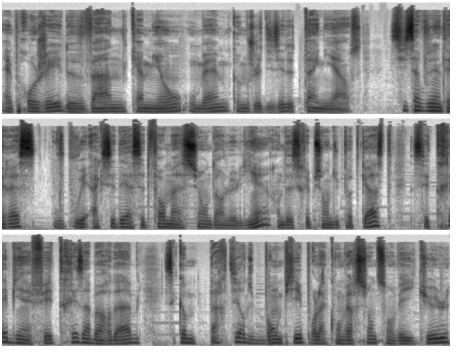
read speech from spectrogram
un projet de van, camion ou même, comme je le disais, de tiny house. Si ça vous intéresse, vous pouvez accéder à cette formation dans le lien en description du podcast. C'est très bien fait, très abordable. C'est comme partir du bon pied pour la conversion de son véhicule.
